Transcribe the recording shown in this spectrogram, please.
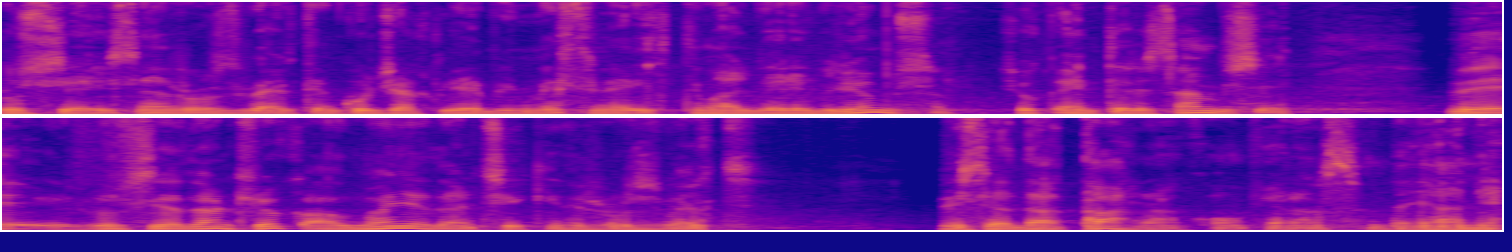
Rusya'yı sen Roosevelt'in kucaklayabilmesine ihtimal verebiliyor musun? Çok enteresan bir şey. Ve Rusya'dan çok Almanya'dan çekinir Roosevelt. Mesela daha Tahran konferansında yani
